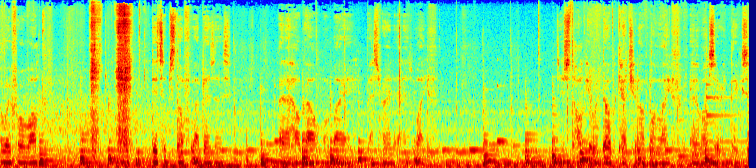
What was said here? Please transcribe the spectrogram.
I went for a walk, did some stuff for my business, and I hung out with my best friend and his wife. Just talking with them, catching up on life and about certain things.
